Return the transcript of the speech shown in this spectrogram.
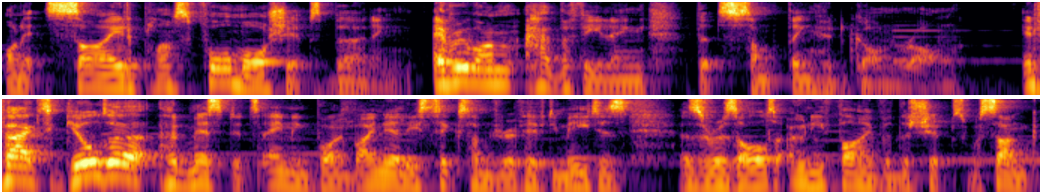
on its side, plus four more ships burning. Everyone had the feeling that something had gone wrong. In fact, Gilda had missed its aiming point by nearly 650 meters. As a result, only five of the ships were sunk.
